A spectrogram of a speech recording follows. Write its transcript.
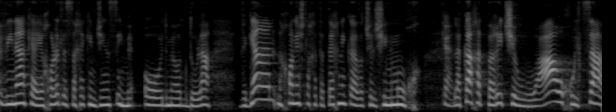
מבינה כי היכולת לשחק עם ג'ינס היא מאוד מאוד גדולה. וגם, נכון, יש לך את הטכניקה הזאת של שינמוך. כן. לקחת פריט שוואו, חולצה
